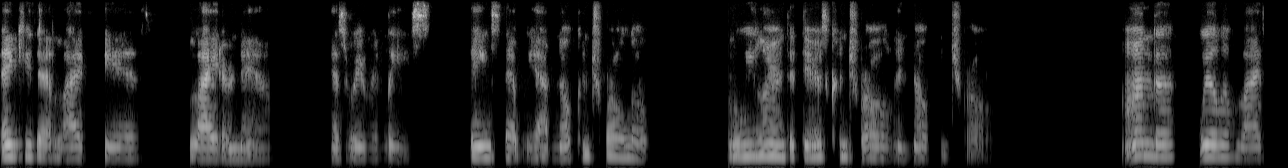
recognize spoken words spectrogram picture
Thank you that life is lighter now as we release things that we have no control over. We learn that there's control and no control. On the wheel of life,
